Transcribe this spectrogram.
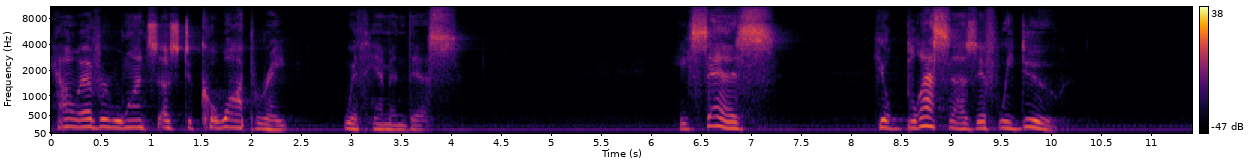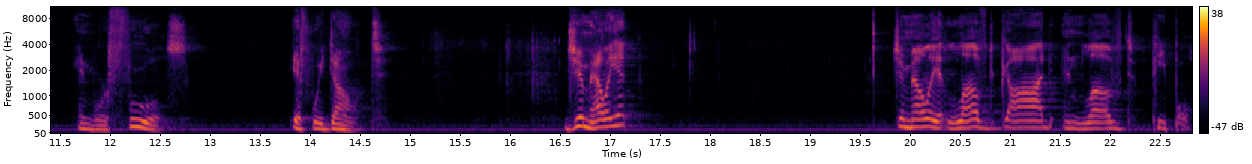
however, wants us to cooperate with him in this. He says he'll bless us if we do, and we're fools if we don't. Jim Elliot. Jim Elliot loved God and loved people.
